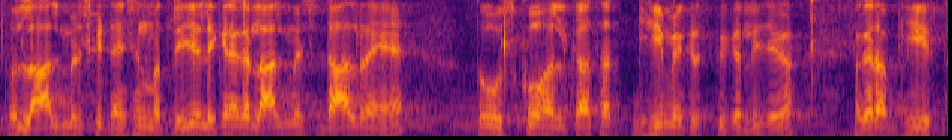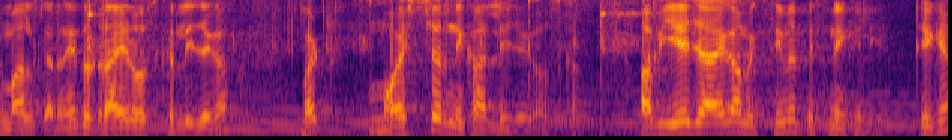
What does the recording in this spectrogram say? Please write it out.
तो लाल मिर्च की टेंशन मत लीजिए, लेकिन अगर लाल मिर्च डाल रहे हैं तो उसको हल्का सा घी में क्रिस्पी कर लीजिएगा। अगर आप घी इस्तेमाल कर रहे हैं तो ड्राई रोस्ट कर लीजिएगा बट मॉइस्चर निकाल लीजिएगा उसका। अब ये जाएगा मिक्सी में पिसने के लिए, ठीक है?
